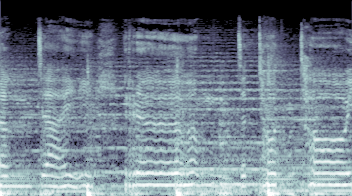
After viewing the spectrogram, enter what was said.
ลังใจ เริ่มจะทดถอย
